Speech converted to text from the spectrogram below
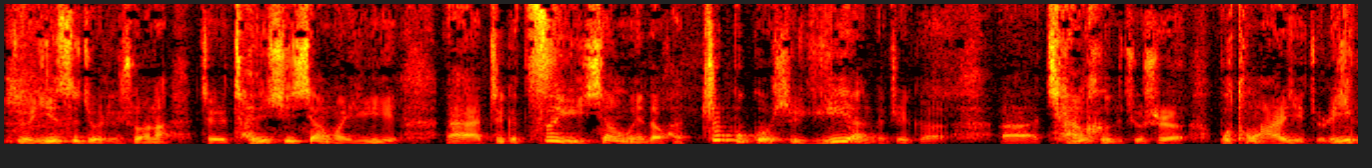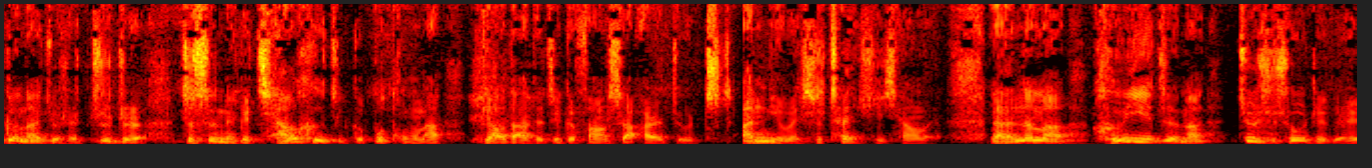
就意思就是说呢，这个程序相位与呃这个字语相位的话，只不过是语言的这个呃前后就是不同而已。就是一个呢，就是指指这是那个前后这个不同呢，表达的这个方式而就安立为是程序相位。呃，那么后一者呢，就是说这个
